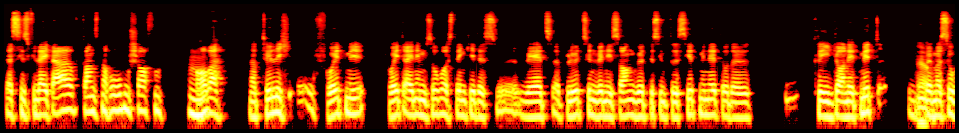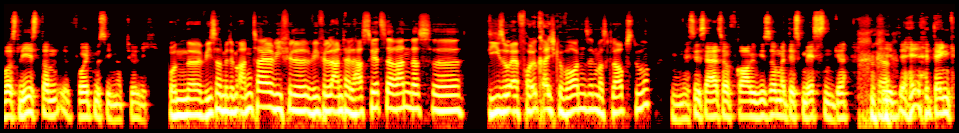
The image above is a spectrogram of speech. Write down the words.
dass sie es vielleicht auch ganz nach oben schaffen. Mhm. Aber natürlich freut mich, freut einem sowas, denke ich, das wäre jetzt ein Blödsinn, wenn ich sagen würde, das interessiert mich nicht oder kriege ich gar nicht mit. Ja. Wenn man sowas liest, dann freut man sich natürlich. Und äh, wie ist das mit dem Anteil? Wie viel, wie viel Anteil hast du jetzt daran, dass äh, die so erfolgreich geworden sind? Was glaubst du? Es ist also eine Frage, wie soll man das messen? Gell? Ja. Ich denke,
